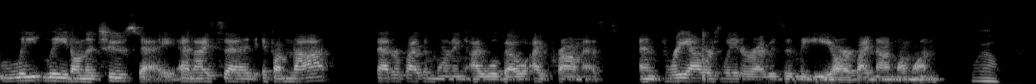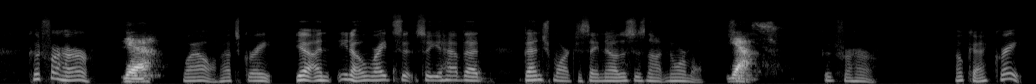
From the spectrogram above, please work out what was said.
late, late on a Tuesday. And I said, if I'm not better by the morning, I will go, I promise. And three hours later, I was in the ER by 911. Wow, good for her. Yeah. Wow, that's great. Yeah, and you know, right? So, so you have that benchmark to say, no, this is not normal. So Yes. Good for her. Okay, great.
